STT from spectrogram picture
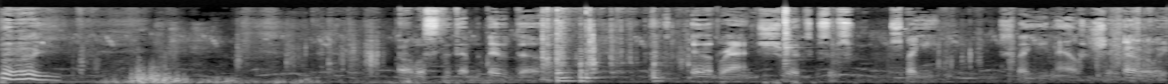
Um, it's beautiful. Hey. I was the, the, the, the branch with some spiky, spiky nails and shit. Anyway,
